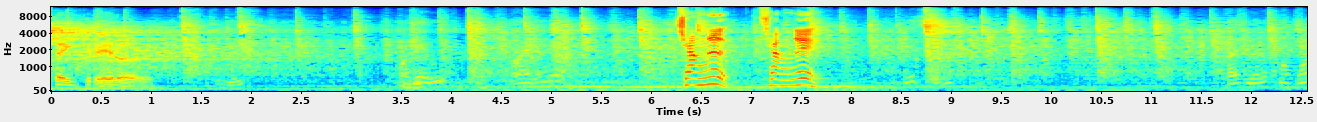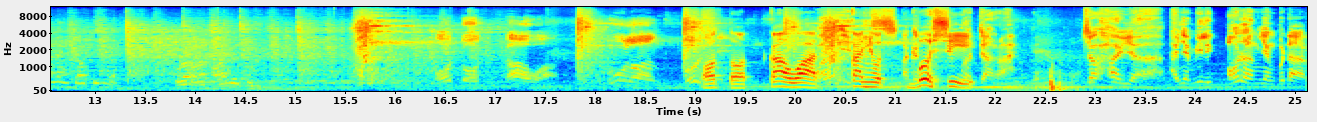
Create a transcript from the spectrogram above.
Integral. Ru. Main aja. Cange, cange. Kayak sebenarnya kemampuan yang shopping nggak? Ulang ulang aja tuh. Otot kawan. Tulang besi. Otot, kawat, Para kanyut, iblis akan besi. bersimbah darah. Cahaya hanya milik orang yang benar.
